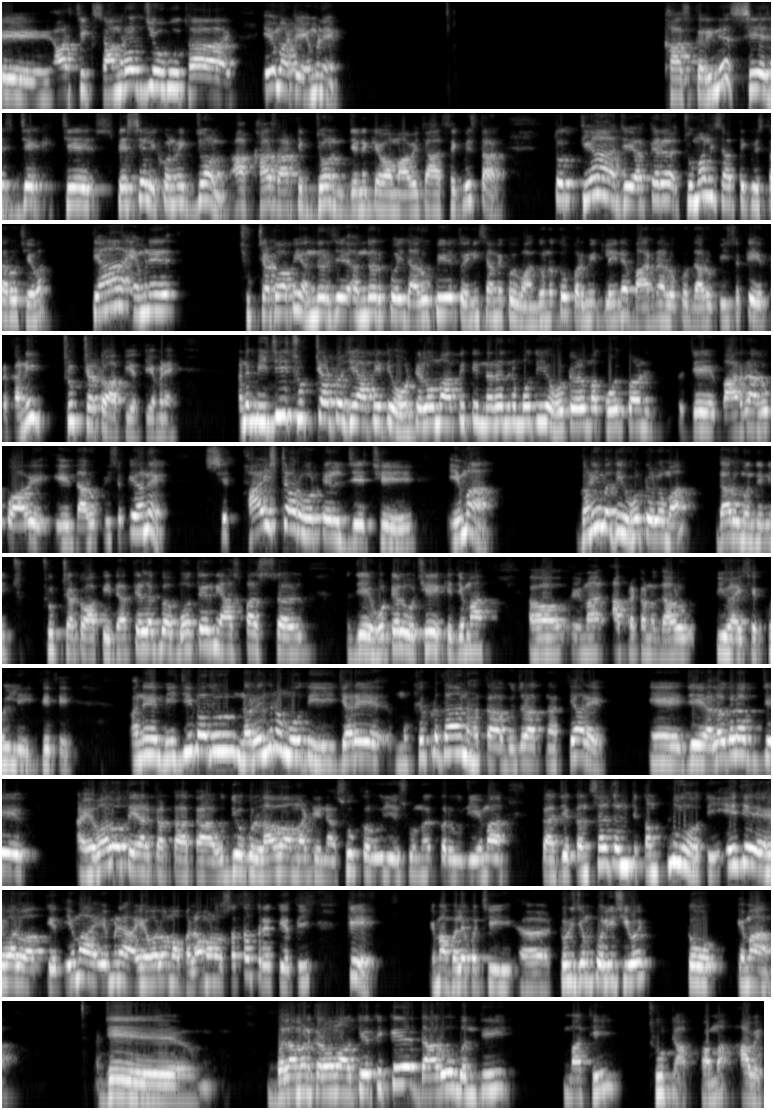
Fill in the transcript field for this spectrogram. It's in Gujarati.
આર્થિક સામ્રાજ્ય ઊભું થાય એ માટે એમણે ખાસ કરીને સેજ, જે જે સ્પેશિયલ ઇકોનોમિક ઝોન આ ખાસ આર્થિક ઝોન જેને કહેવામાં આવે છે, આર્થિક વિસ્તાર. તો ત્યાં જે અત્યારે ચુમ્માલીસ આર્થિક વિસ્તારો છે એવા, ત્યાં એમણે છૂટછાટો આપી, અંદર જે, અંદર કોઈ દારૂ પીએ તો એની સામે કોઈ વાંધો નતો પરમિટ લઈને બહારના લોકો દારૂ પી શકે એ પ્રકારની છૂટછાટો આપી હતી એમણે. અને બીજી છૂટછાટો જે આપી હતી, હોટેલોમાં આપી હતી નરેન્દ્ર મોદીએ, હોટેલોમાં કોઈ પણ જે બહારના લોકો આવે એ દારૂ પી શકે. અને ફાઈવ સ્ટાર હોટેલ જે છે, એમાં ઘણી બધી હોટેલોમાં દારૂબંધીની છૂટછાટો આપી હતી. અત્યારે લગભગ બોતેરની આસપાસ જે હોટેલો છે કે જેમાં એમાં આ પ્રકારનો દારૂ પીવાય છે ખુલ્લી રીતે. અને બીજી બાજુ નરેન્દ્ર મોદી જ્યારે મુખ્યપ્રધાન હતા ગુજરાતના, ત્યારે એ જે અલગ અલગ જે અહેવાલો તૈયાર કરતા હતા, ઉદ્યોગો લાવવા માટેના, શું કરવું જોઈએ, શું ન કરવું જોઈએ, એમાં જે કન્સલ્ટન્ટ કંપનીઓ હતી, એ જે અહેવાલો આપતી હતી, એમાં એમણે અહેવાલોમાં ભલામણો સતત રહેતી હતી કે એમાં ભલે પછી ટુરિઝમ પોલિસી હોય, તો એમાં જે ભલામણ કરવામાં આવતી હતી કે દારૂબંધીમાંથી છૂટ આપવામાં આવે.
